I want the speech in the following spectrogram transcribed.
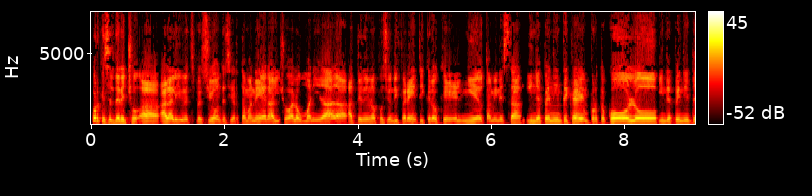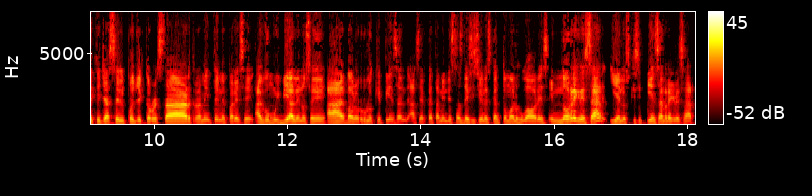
porque es el derecho a, a la libre expresión, de cierta manera, al derecho a la humanidad, a, tener una posición diferente y creo que el miedo también está independiente que haya un protocolo, independiente que ya sea el proyecto Restart, realmente me parece algo muy viable. No sé, a Álvaro, Rulo, ¿qué piensan acerca también de estas decisiones que han tomado los jugadores en no regresar y a los que sí piensan regresar?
